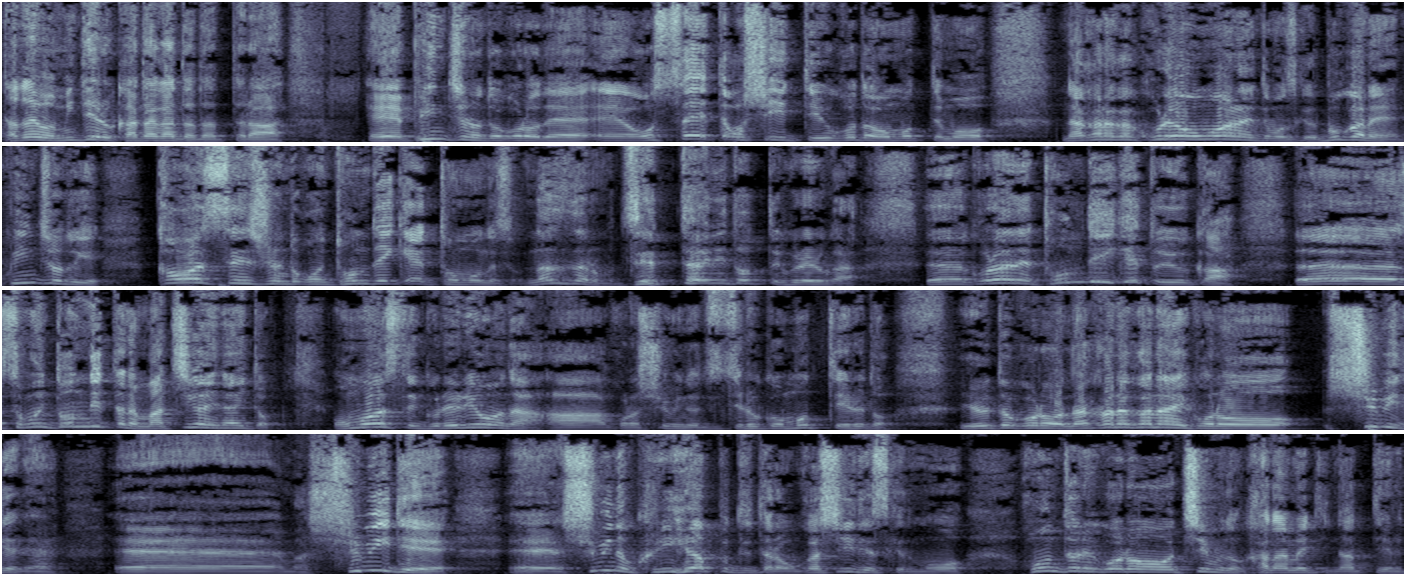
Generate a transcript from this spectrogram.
例えば見てる方々だったら、えー、ピンチのところで、えー、抑えてほしいっていうことは思っても、なかなかこれは思わないと思うんですけど、僕はね、ピンチの時、川内選手のところに飛んでいけと思うんですよ。なぜならもう絶対に取ってくれるから。えー、これはね、飛んでいけというか、えー、そこに飛んでいったら間違いないと思わせてくれるような、あこの守備の実力を持っているというところ、なかなかないこの、守備でね、えー、まあ、守備で、えー、守備のクリーンアップって言ったらおかしいですけども、本当にこのチームの要になっている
